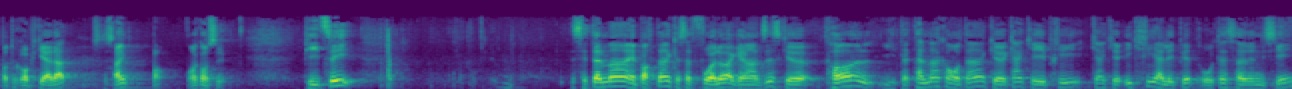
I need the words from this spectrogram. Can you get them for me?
Pas trop compliqué à date. C'est simple. Bon, on continue. Puis, tu sais, c'est tellement important que cette foi-là agrandisse que Paul, il était tellement content que quand il a écrit, quand il a écrit à l'Épître aux Thessaloniciens,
